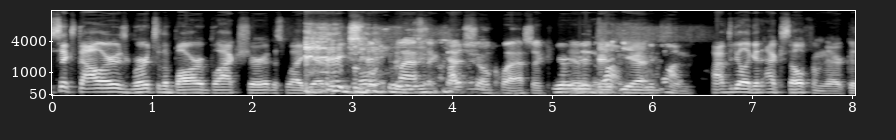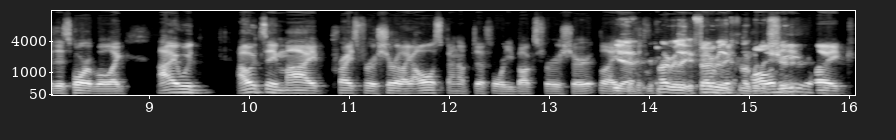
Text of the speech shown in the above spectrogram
six dollars, wear it to the bar, black shirt. That's what I get. Exactly. classic. That's so classic. You're, you're Yeah. done. Yeah. You're done. I have to get like an XL from there because it's horrible. Like I would, I would say my price for a shirt, like I'll spend up to forty bucks for a shirt. Like yeah, if it's if I really if I really good fuck with a quality, shirt, like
